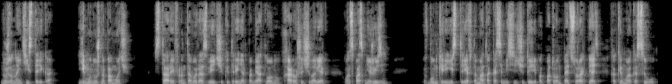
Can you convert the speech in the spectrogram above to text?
Нужно найти старика. Ему нужно помочь. Старый фронтовой разведчик и тренер по биатлону – хороший человек. Он спас мне жизнь. В бункере есть три автомата АК-74 под патрон 5.45, как и мой АКСУ,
